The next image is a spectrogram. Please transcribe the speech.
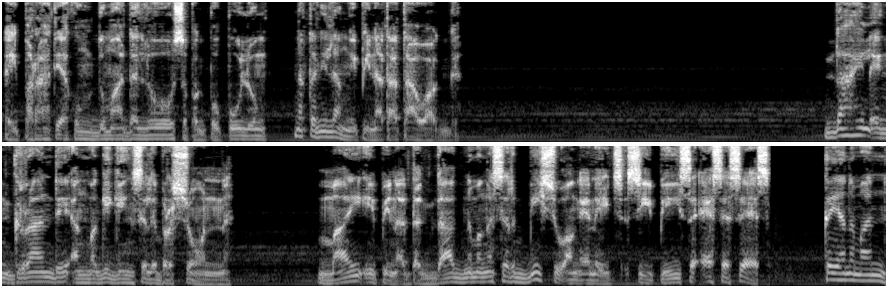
ay parati akong dumadalo sa pagpupulong na kanilang ipinatatawag. Dahil ang grande ang magiging selebrasyon, may ipinadagdag na mga serbisyo ang NHCP sa SSS kaya naman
